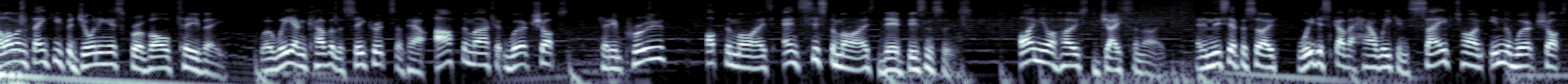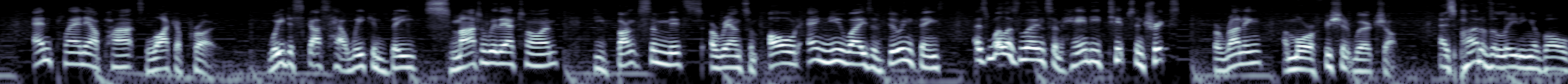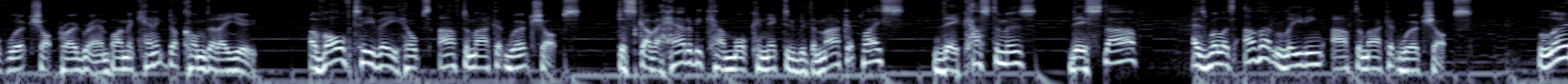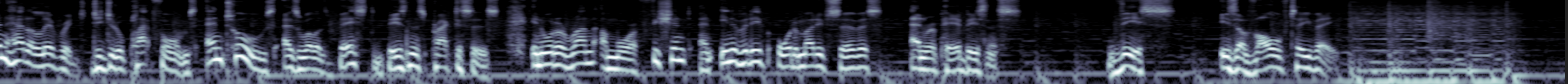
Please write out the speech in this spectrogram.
Hello, and thank you for joining us for Evolve TV, where we uncover the secrets of how aftermarket workshops can improve, optimize, and systemize their businesses. I'm your host, Jason O, and in this episode, we discover how we can save time in the workshops and plan our parts like a pro. We discuss how we can be smarter with our time, debunk some myths around some old and new ways of doing things, as well as learn some handy tips and tricks for running a more efficient workshop. As part of the leading Evolve workshop program by mechanic.com.au, Evolve TV helps aftermarket workshops discover how to become more connected with the marketplace, their customers, their staff, as well as other leading aftermarket workshops. Learn how to leverage digital platforms and tools as well as best business practices in order to run a more efficient and innovative automotive service and repair business. This is Evolve TV.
